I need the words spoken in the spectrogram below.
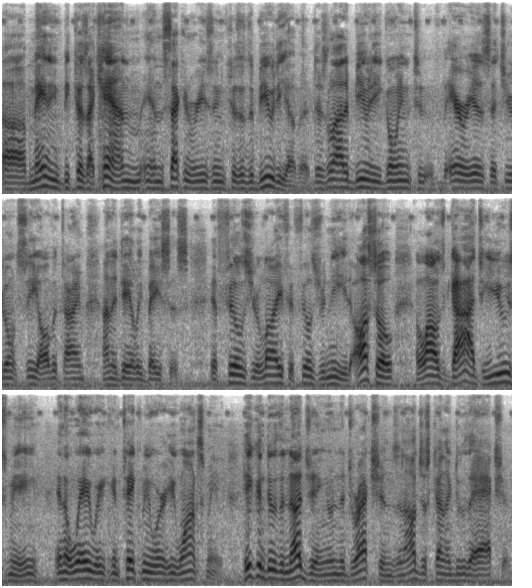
uh, mainly because I can, and second reason because of the beauty of it. There's a lot of beauty going to areas that you don't see all the time on a daily basis. It fills your life, it fills your need. Also allows God to use me in a way where he can take me where he wants me. He can do the nudging and the directions and I'll just kind of do the action.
